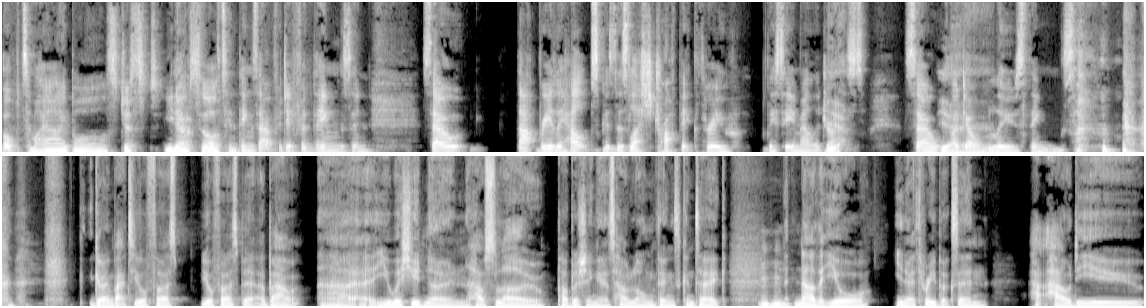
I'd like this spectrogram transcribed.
up to my eyeballs, just, you know, Yeah. sorting things out for different things. And so that really helps because there's less traffic through this email address. So Yeah, I don't yeah. lose things. Going back to your first your first bit about uh, you wish you'd known how slow publishing is, how long things can take. Mhm. now that you're you know three books in h- how do you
